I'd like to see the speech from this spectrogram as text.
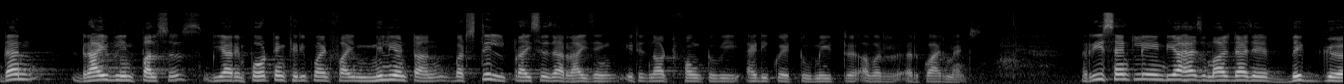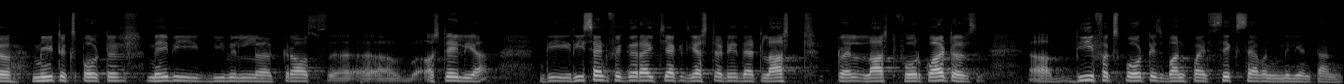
Then dry bean pulses, we are importing 3.5 million ton, but still prices are rising. It is not found to be adequate to meet our requirements. Recently, India has emerged as a big uh, meat exporter. Maybe we will uh, cross uh, uh Australia. The recent figure I checked yesterday that last 12, last four quarters, uh, beef export is 1.67 million ton.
